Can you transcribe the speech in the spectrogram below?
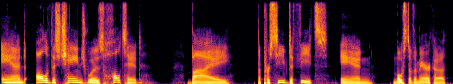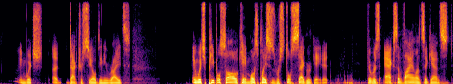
And all of this change was halted by the perceived defeats in most of America, in which uh, Dr. Cialdini writes, in which people saw okay, most places were still segregated. There was acts of violence against,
